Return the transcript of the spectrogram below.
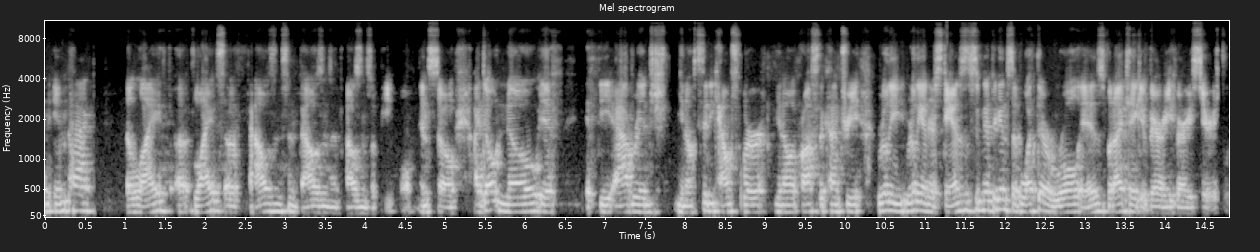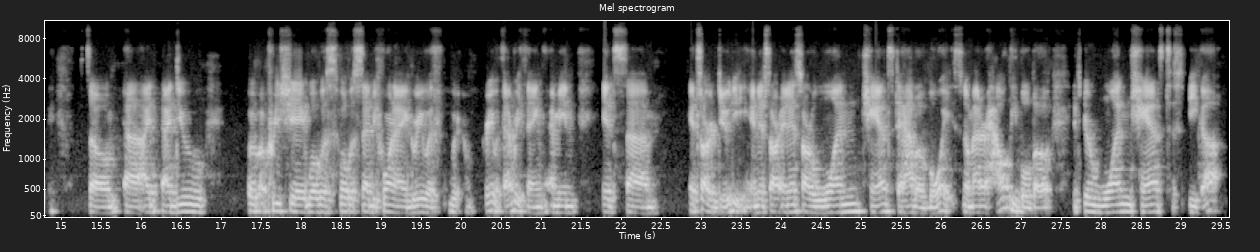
can impact the life of lives of thousands and thousands and thousands of people. And so I don't know if if the average you know city councilor you know across the country really really understands the significance of what their role is, but I take it very very seriously. So uh, I I do appreciate what was what was said before, and I agree with agree with everything. I mean, it's um, it's our duty and it's our and it's our one chance to have a voice. No matter how people vote it's your one chance to speak up.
